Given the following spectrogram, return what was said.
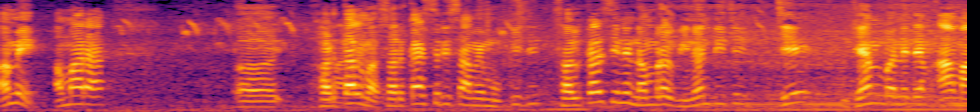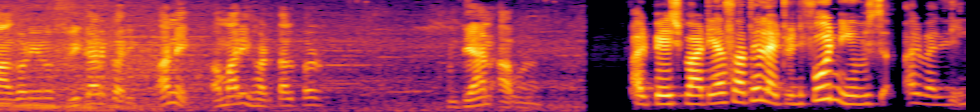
અમે અમારા હડતાલમાં સરકારશ્રી સામે મૂકી છે. સરકારશ્રીને નમ્ર વિનંતી છે જે જેમ બને તેમ આ માગણીઓનો સ્વીકાર કરી અને અમારી હડતાલ પર ધ્યાન આપવું. અલ્પેશ ભાટિયા સાથે live twenty four news Aravalli.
